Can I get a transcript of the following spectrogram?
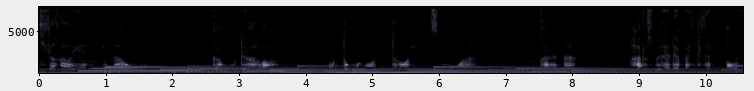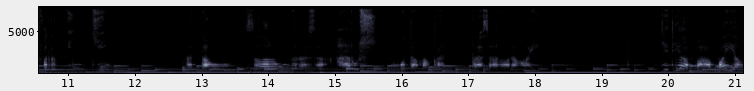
Jika kalian ingin tahu, gak mudah loh untuk mengontrol ini semua karena harus berhadapan dengan overthinking atau selalu ngerasa harus mengutamakan perasaan orang lain. Jadi apa-apa yang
